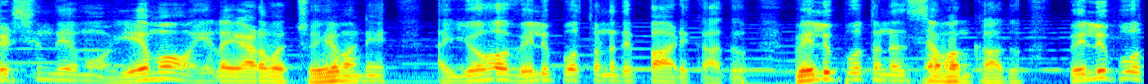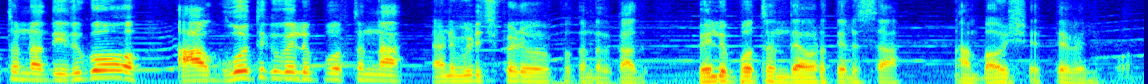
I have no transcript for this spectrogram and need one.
ఏడ్చిందేమో ఏమో ఇలా ఏడవచ్చు ఏమని? అయ్యో వెళ్ళిపోతున్నది పాడి కాదు వెళ్ళిపోతున్నది శవం కాదు వెళ్ళిపోతున్నది ఇదిగో ఆ గోతికి వెళ్ళిపోతున్న నన్ను విడిచిపెట్టి వెళ్ళిపోతున్నది కాదు. వెళ్ళిపోతుంది ఎవరు తెలుసా? నా భవిష్యత్తే వెళ్ళిపోతుంది.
